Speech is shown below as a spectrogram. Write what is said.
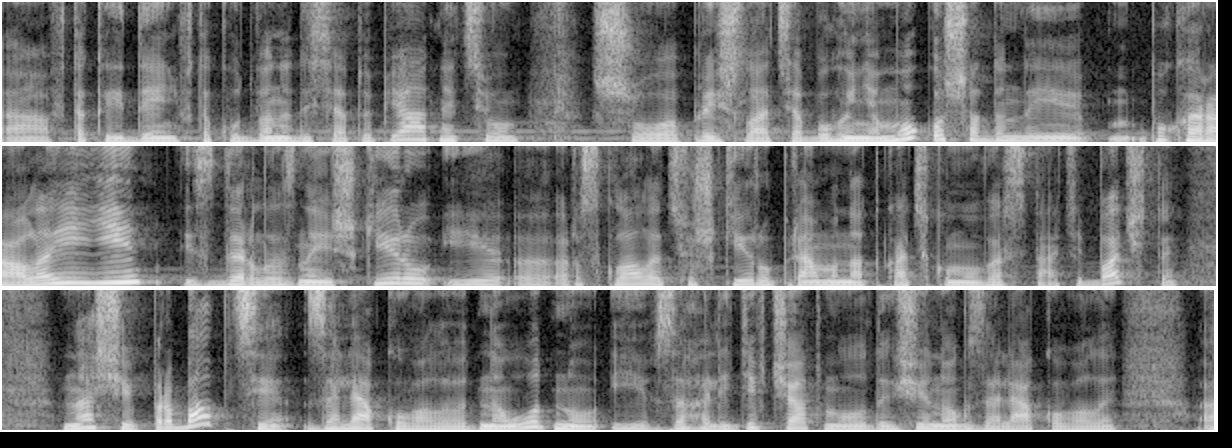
е, в такий день, в таку 12-ту п'ятницю, що прийшла ця богиня Мокоша до неї, покарала її і здерла з неї шкіру і е, розклала цю шкіру прямо на ткацькому верстаті. Бачите, наші прабабці залякували одна одну, і взагалі дівчат, молодих жінок залякували, е,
